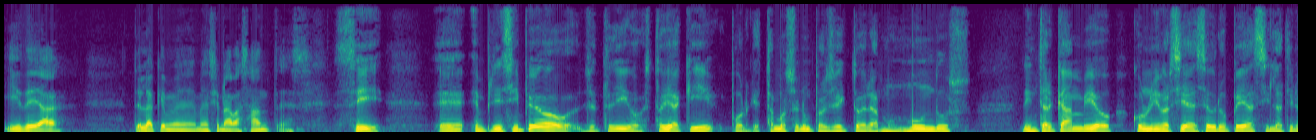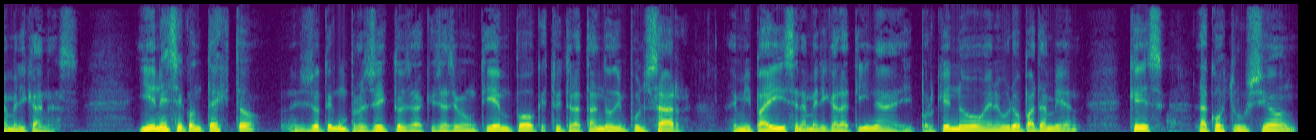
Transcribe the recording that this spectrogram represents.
idea de la que me mencionabas antes. Sí, eh, en principio, yo te digo, estoy aquí porque estamos en un proyecto Erasmus Mundus de intercambio con universidades europeas y latinoamericanas. Y en ese contexto, yo tengo un proyecto ya que ya lleva un tiempo, que estoy tratando de impulsar en mi país, en América Latina y, por qué no, en Europa también, que es la construcción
